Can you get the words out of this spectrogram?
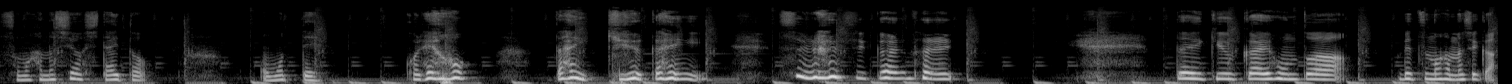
その話をしたいと思って、これを 第9回にするしかない。第9回本当は別の話が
